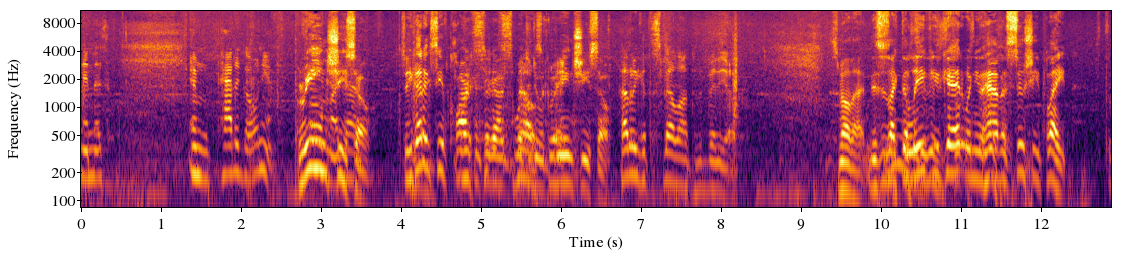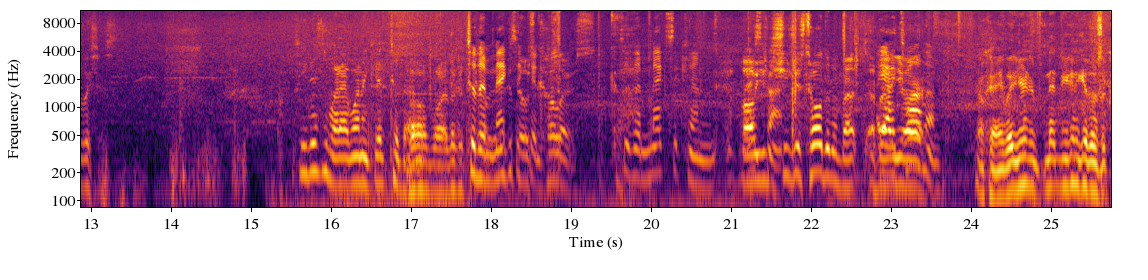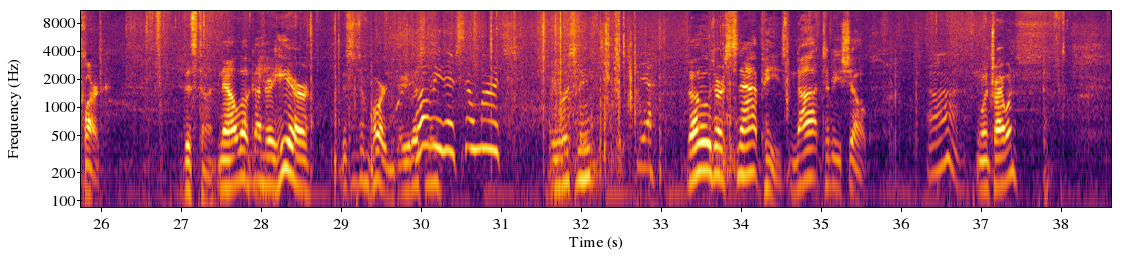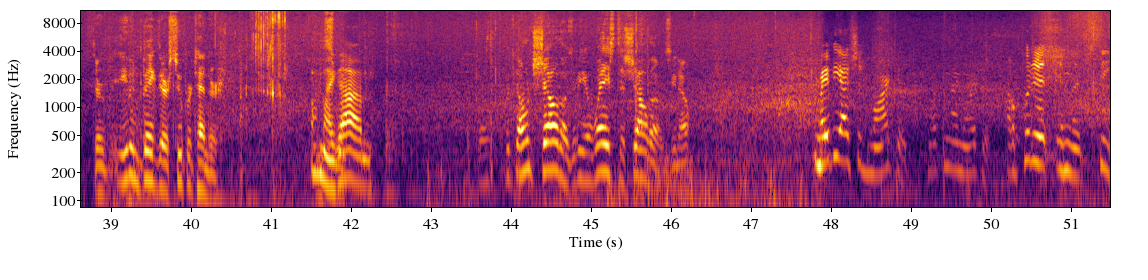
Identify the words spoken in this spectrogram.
in this in Patagonia. Green Oh my shiso. So you got to see if Clark can Let's figure out what to do with great. green shiso. How do we get the smell onto the video? Smell that. This is like the leaf you get when you have a sushi plate. It's delicious. See, this is what I want to give to the Oh boy, look at to the look at Mexican those colors. to the Mexican Oh, you, she just told them about about yeah, I your. told them. Okay, but you're, you're going to give those to Clark this time. Now look under here. This is important. Are you Chloe, listening? there's so much. Are you listening? Yeah. Those are snap peas, not to be shelled. Ah. You want to try one? They're even big. They're super tender. Oh my God. But don't shell those. It'd be a waste to shell those. You know. Maybe I should mark it. How can I mark it? I'll put it in the seat.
